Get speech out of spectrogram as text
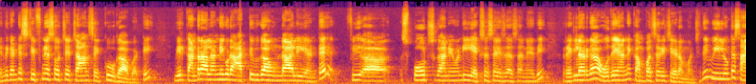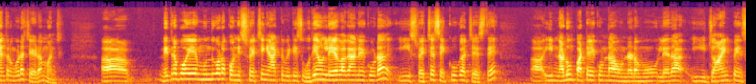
ఎందుకంటే స్టిఫ్నెస్ వచ్చే ఛాన్స్ ఎక్కువ కాబట్టి వీరి కండరాలన్నీ కూడా యాక్టివ్గా ఉండాలి అంటే స్పోర్ట్స్ కానివ్వండి ఈ ఎక్సర్సైజెస్ అనేది రెగ్యులర్గా ఉదయాన్నే కంపల్సరీ చేయడం మంచిది. వీలుంటే సాయంత్రం కూడా చేయడం మంచిది. నిద్రపోయే ముందు కూడా కొన్ని స్ట్రెచ్చింగ్ యాక్టివిటీస్ ఉదయం లేవగానే కూడా ఈ స్ట్రెచెస్ ఎక్కువగా చేస్తే ఈ నడుం పట్టేయకుండా ఉండడము లేదా ఈ జాయింట్ పెయిన్స్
